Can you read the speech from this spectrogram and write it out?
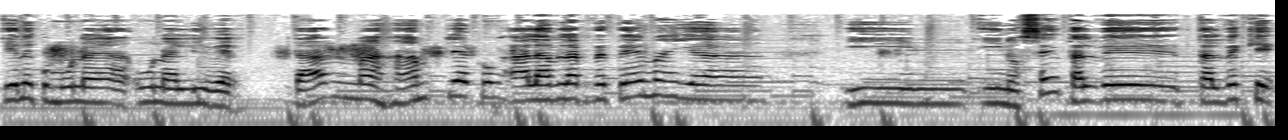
tiene como una, una libertad más amplia con, al hablar de temas y, y, y no sé, tal vez, tal vez que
